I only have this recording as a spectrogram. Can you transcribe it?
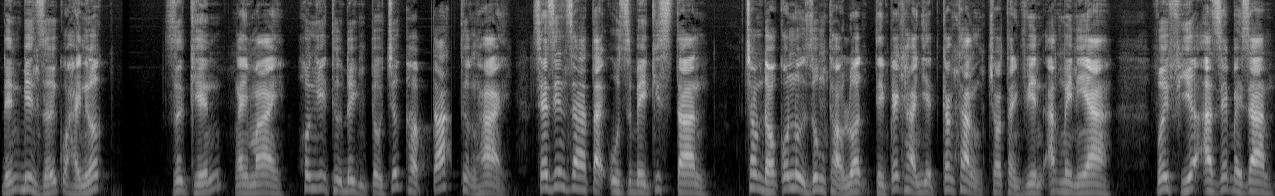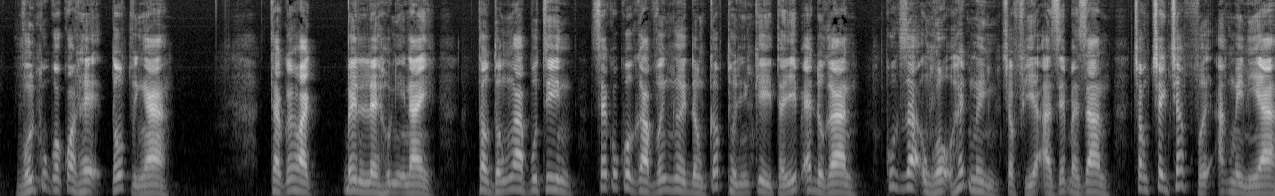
đến biên giới của hai nước. Dự kiến ngày mai, hội nghị thượng đỉnh tổ chức hợp tác Thượng Hải sẽ diễn ra tại Uzbekistan, trong đó có nội dung thảo luận tìm cách hạ nhiệt căng thẳng cho thành viên Armenia với phía Azerbaijan vốn cũng có quan hệ tốt với Nga. Theo kế hoạch, bên lề hội nghị này, Tổng thống Nga Putin sẽ có cuộc gặp với người đồng cấp Thổ Nhĩ Kỳ Tayyip Erdogan quốc gia ủng hộ hết mình cho phía Azerbaijan trong tranh chấp với Armenia.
